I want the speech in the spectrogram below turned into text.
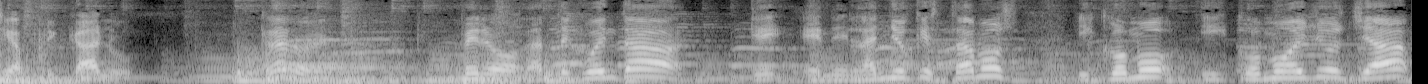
Casi africano. Claro, eh, pero date cuenta que en el año que estamos y cómo y cómo ellos ya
